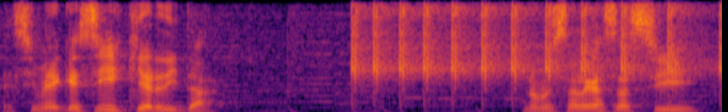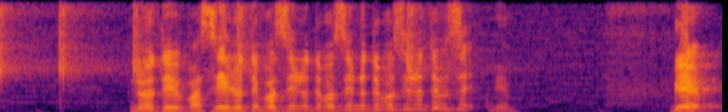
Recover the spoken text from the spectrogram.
Decime que sí, izquierdita no me salgas así. No te pasé, no te pasé, no te pasé, no te pasé, no te pasé. Bien. Bien.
